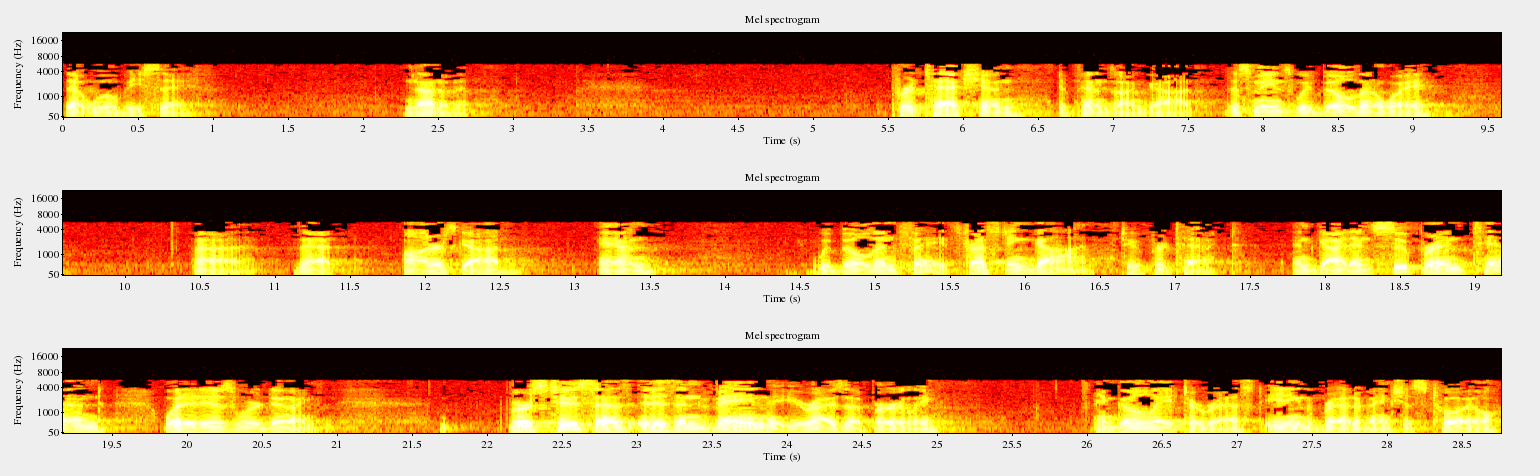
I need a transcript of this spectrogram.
that we'll be safe. None of it. Protection depends on God. This means we build in a way uh, that honors God and we build in faith, trusting God to protect and guide and superintend what it is we're doing. Verse 2 says, It is in vain that you rise up early and go late to rest, eating the bread of anxious toil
